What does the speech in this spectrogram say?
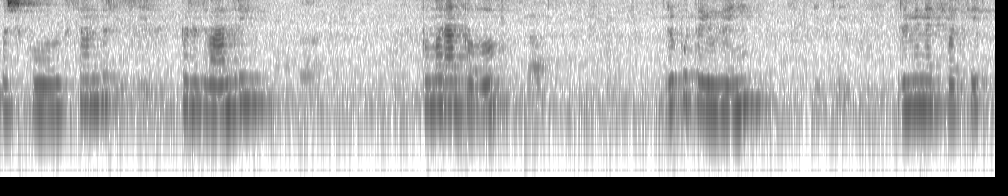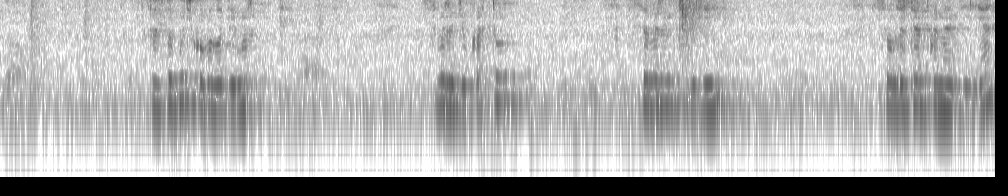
Пашко Олександр. Перезва Андрій. Помаран Павло. Рикута Євгеній. Ремінець Василь. Роздобудько Володимир. Свиридюк Артур. Северин Сергій. Солдатенко Надія.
